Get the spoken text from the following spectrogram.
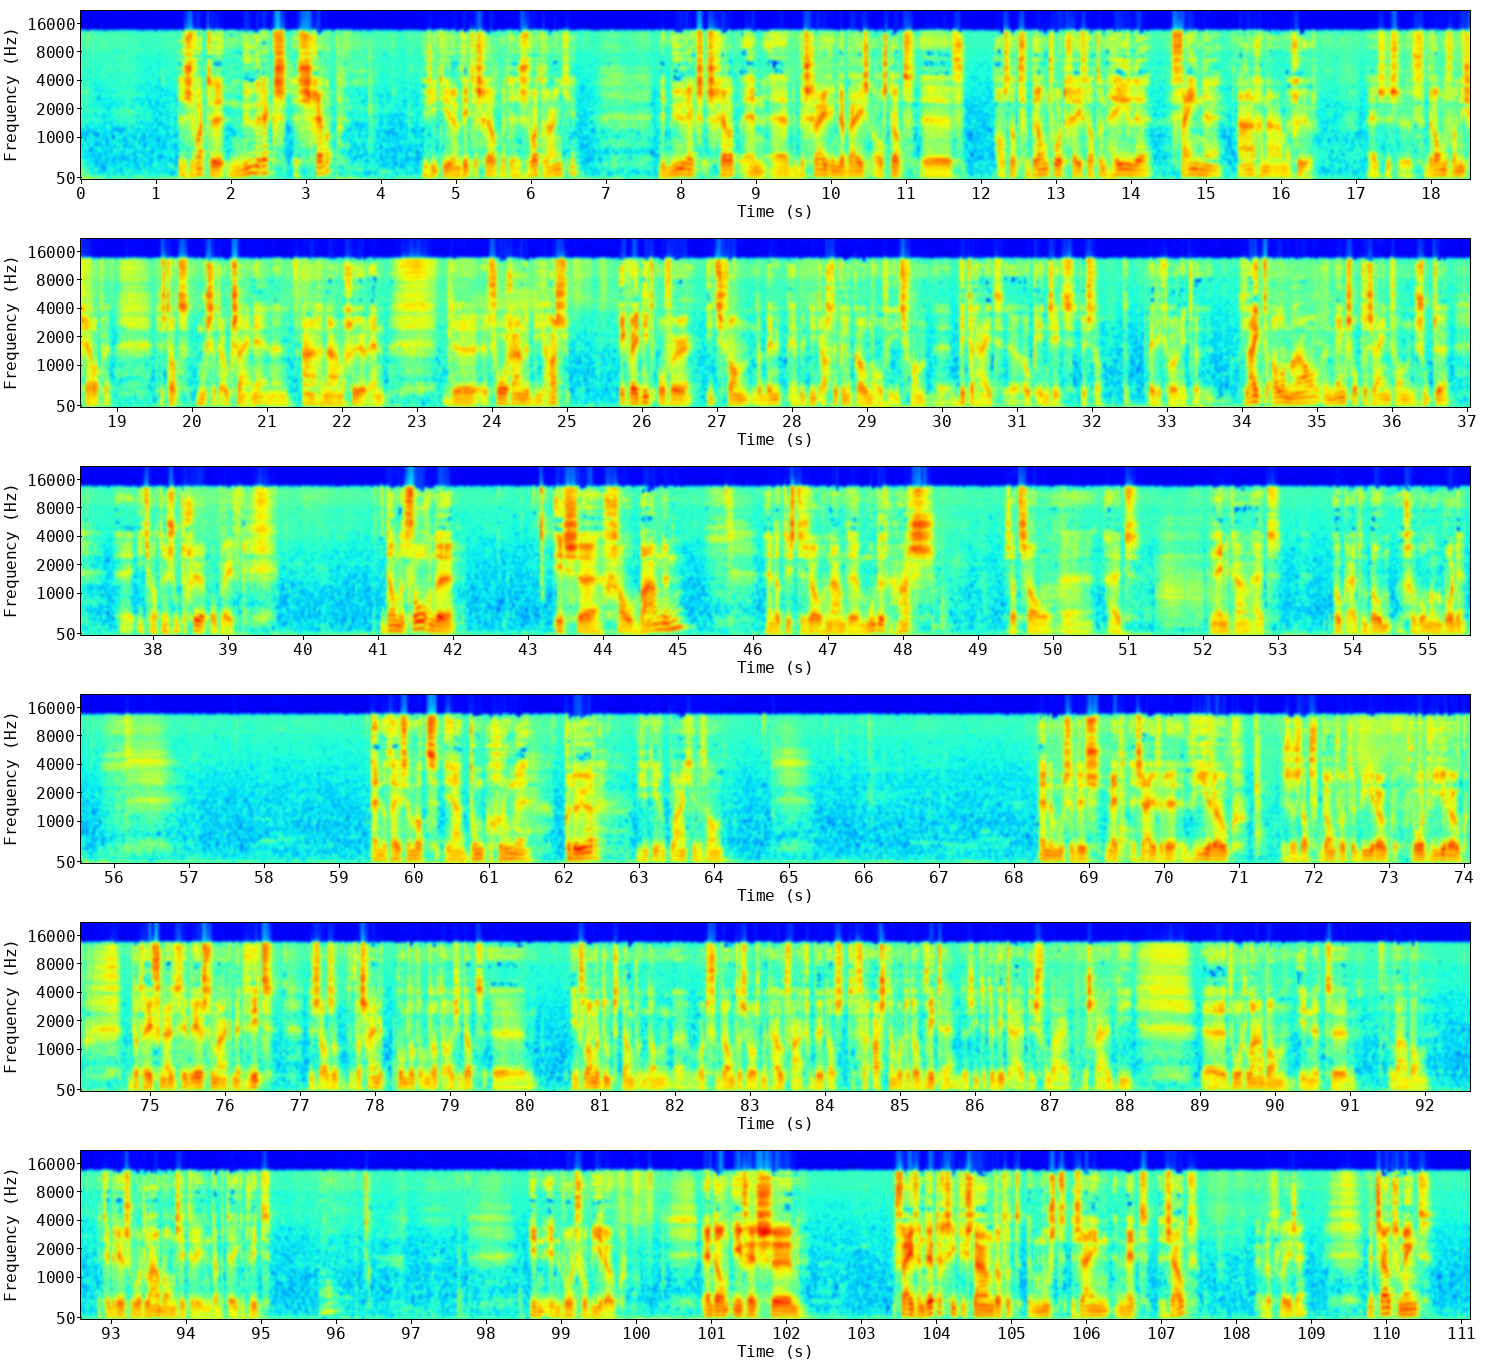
zwarte murex-schelp. U ziet hier een witte schelp met een zwart randje. De murex-schelp en uh, de beschrijving daarbij is als dat, als dat verbrand wordt, geeft dat een hele fijne, aangename geur. He, dus verbranden van die schelpen dus dat moest het ook zijn, hè? Een, aangename geur. En de, het voorgaande, die hars. Ik weet niet of er iets van, daar ben ik, heb ik niet achter kunnen komen, of er iets van uh, bitterheid uh, ook in zit. Dus dat, dat weet ik gewoon niet. Het lijkt allemaal een mengsel te zijn van zoete, uh, iets wat een zoete geur oplevert. Dan het volgende is galbanum. En dat is de zogenaamde moederhars. Dus dat zal uh, uit, neem ik aan, uit, ook uit een boom gewonnen worden. En dat heeft een wat ja, donkergroene kleur. U ziet hier een plaatje ervan. En dan moest er dus met zuivere wierook, dus als dat verbrand wordt, de wierook, het woord wierook, dat heeft vanuit het Hebreeuws te maken met wit. Dus als het, waarschijnlijk komt dat omdat als je dat uh, in vlammen doet, dan, dan uh, wordt het verbrand. zoals met hout vaak gebeurt. Als het verast, dan wordt het ook wit. Hè? Dan ziet het er wit uit. Dus vandaar waarschijnlijk die, uh, het woord Laban in het Laban. Het Hebreeuwse woord Laban zit erin. Dat betekent wit. In, in woord voor wierook. En dan in vers 35 ziet u staan dat het moest zijn met zout. We hebben dat gelezen. Met zout gemengd,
